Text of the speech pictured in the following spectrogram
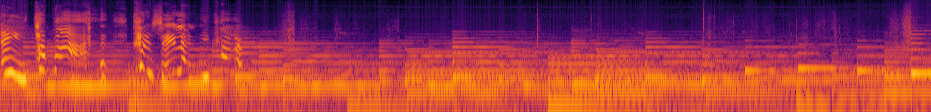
哎，他爸，看谁了？你看看。回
